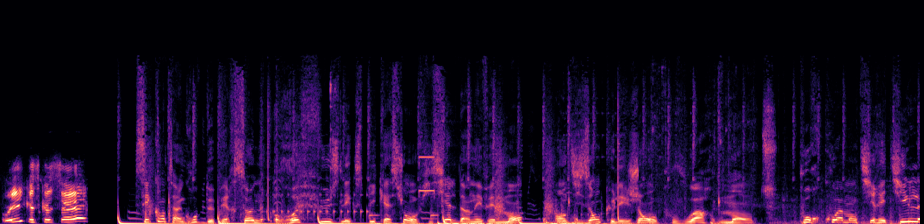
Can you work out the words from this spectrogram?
Oui, qu'est-ce que c'est? C'est quand un groupe de personnes refuse l'explication officielle d'un événement en disant que les gens au pouvoir mentent. Pourquoi mentiraient-ils?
